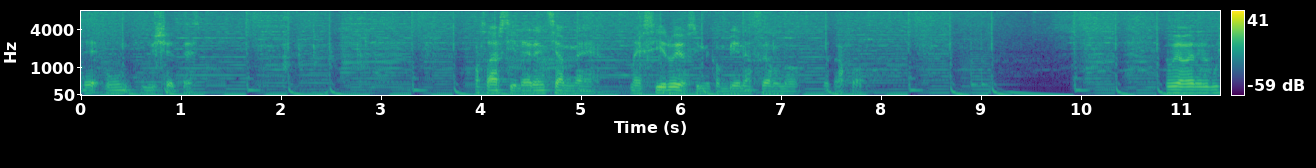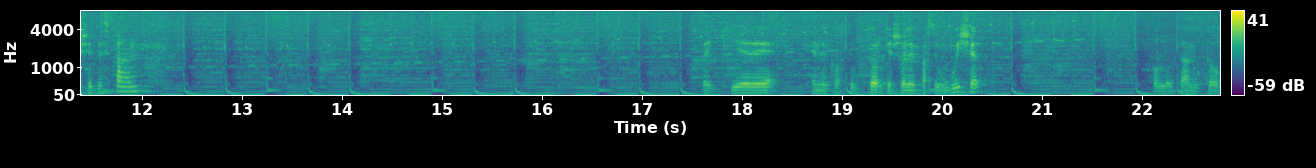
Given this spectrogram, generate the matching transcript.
de un widget vamos a ver si la herencia me, me sirve o si me conviene hacerlo de otra forma. Voy a ver el widget span. Requiere en el constructor que yo le pase un widget. Por lo tanto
